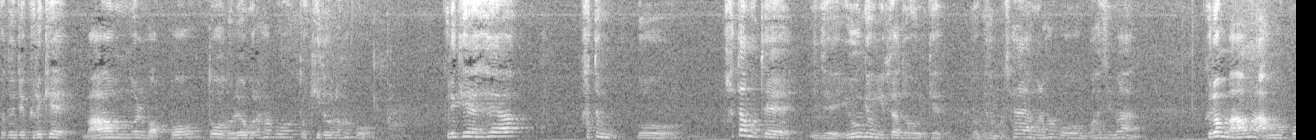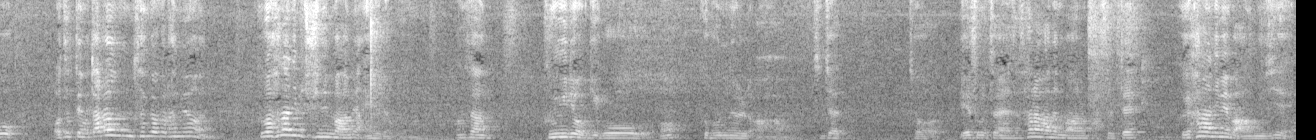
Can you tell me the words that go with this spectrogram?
저도 이제 그렇게 마음을 먹고 또 노력을 하고 또 기도를 하고 그렇게 해야 같은 뭐 하다못해 이제 유은경 집사도 이렇게 여기서 뭐 찬양을 하고 뭐 하지만 그런 마음을 안 먹고 어떨 때는 다른 생각을 하면 그건 하나님이 주시는 마음이 아니더라고요. 항상 긍휼히 여기고 어? 그분을 아 진짜 저 예수 그리스도 안에서 사랑하는 마음을 봤을 때 그게 하나님의 마음이지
